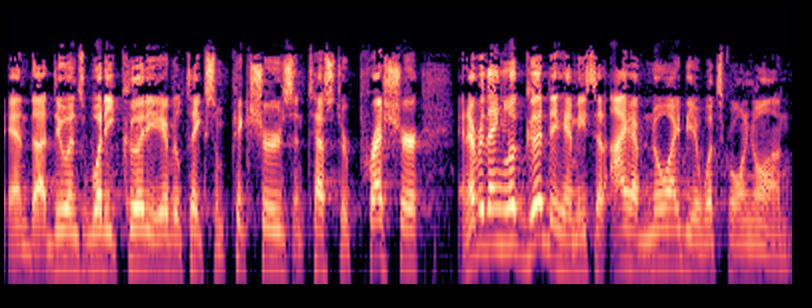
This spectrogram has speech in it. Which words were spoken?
and uh, doing what he could. He was able to take some pictures and test her pressure, and everything looked good to him. He said, I have no idea what's going on.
